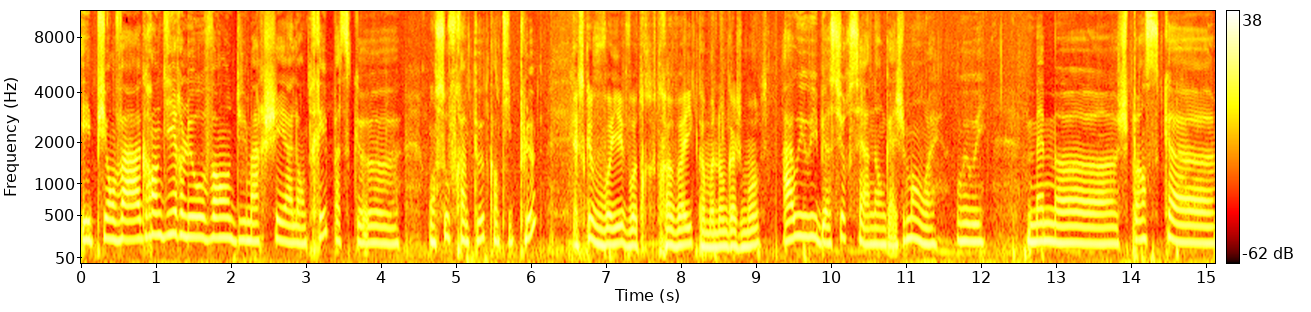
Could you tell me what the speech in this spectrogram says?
Et puis, on va agrandir le haut-vent du marché à l'entrée parce que euh, on souffre un peu quand il pleut. Est-ce que vous voyez votre travail comme un engagement? Ah oui, oui, bien sûr, c'est un engagement, ouais. Oui, oui. Même, je pense que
